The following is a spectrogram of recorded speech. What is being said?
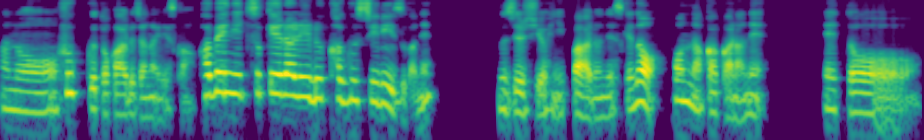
あの、フックとかあるじゃないですか。壁につけられる家具シリーズがね、無印用品いっぱいあるんですけど、この中からね、えっと、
